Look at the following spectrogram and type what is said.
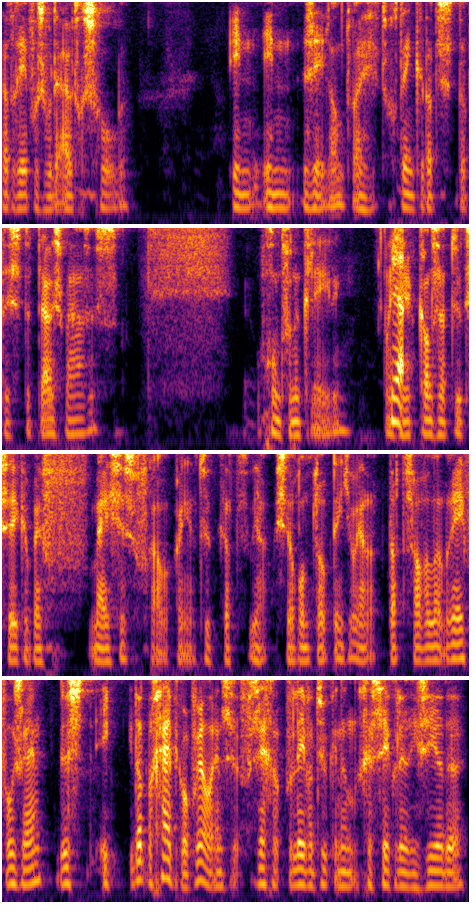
dat refo's worden uitgescholden. In, in Zeeland, waar je toch denken dat is, dat is de thuisbasis. Op grond van hun kleding. Want Ja. je kan ze natuurlijk zeker bij meisjes of vrouwen kan je natuurlijk dat, ja, als je daar rondloopt, denk je, oh ja, dat, dat zal wel een revo zijn. Dus ik, dat begrijp ik ook wel. En ze zeggen ook, we leven natuurlijk in een geseculariseerde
